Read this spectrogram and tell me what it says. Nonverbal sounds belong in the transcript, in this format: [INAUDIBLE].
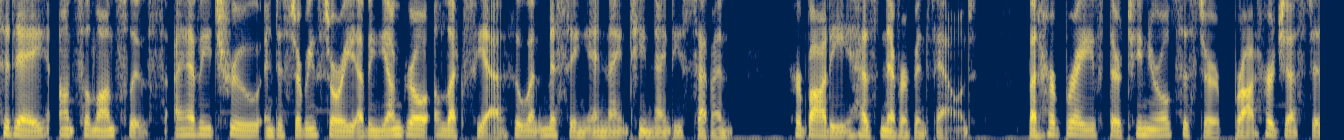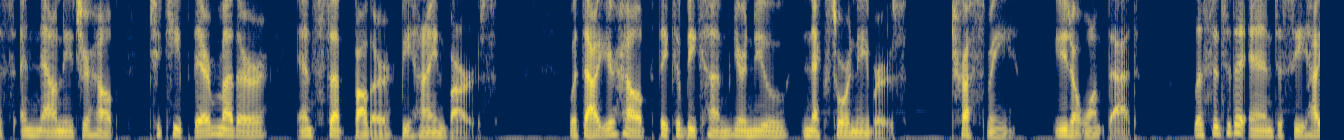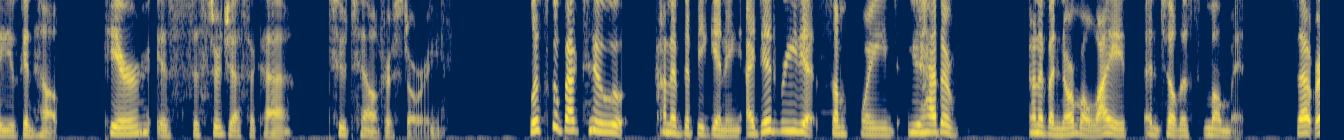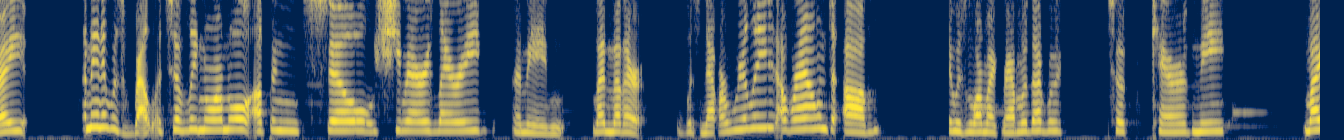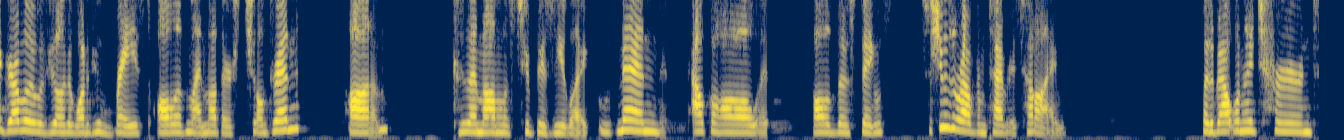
Today on Salon Sleuths, I have a true and disturbing story of a young girl, Alexia, who went missing in 1997. Her body has never been found, but her brave 13 year old sister brought her justice and now needs your help to keep their mother and stepfather behind bars. Without your help, they could become your new next door neighbors. Trust me, you don't want that. Listen to the end to see how you can help. Here is Sister Jessica to tell her story. Let's go back to kind of the beginning. I did read at some point you had a kind of a normal life until this moment. Is that right? I mean, it was relatively normal up until she married Larry. I mean, my mother was never really around. Um, it was more my grandmother who took care of me. My grandmother was really the one who raised all of my mother's children. Um, because my mom was too busy like with men, and alcohol, and all of those things. So she was around from time to time. But about when I turned,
